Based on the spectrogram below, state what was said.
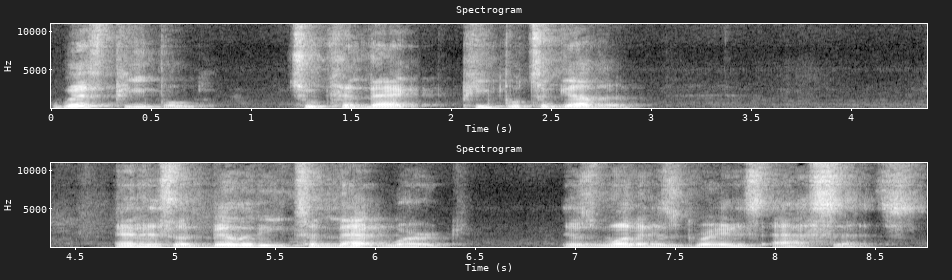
with people, to connect people together. And his ability to network is one of his greatest assets.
